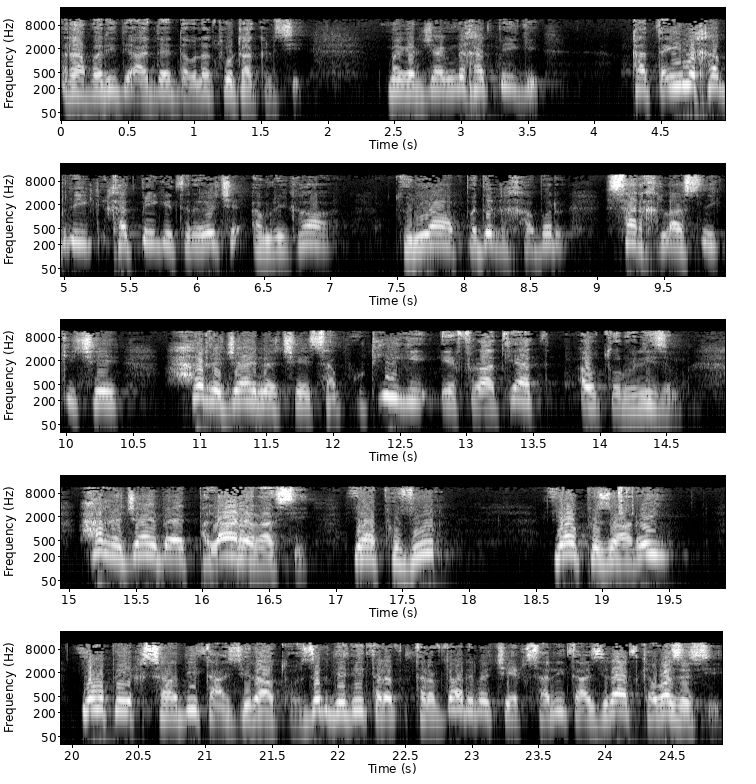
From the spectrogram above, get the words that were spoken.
رهبری د عادت دولت وټاکل شي مګر جنگ نه ختميږي قطعي نه خبري ختميږي تر هغه چې امریکا دنیا په دغه خبر سر خلاص نه کی چې هغه ځای نه چې سپورټیږي افراطیت او تروریزم هغه ځای باید په لار راسي یا په زور یا په زارۍ یا په اقتصادي تعذیراتو زه د دې طرف طرفدار یم چې اقتصادي تعذیرات کوزه سي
